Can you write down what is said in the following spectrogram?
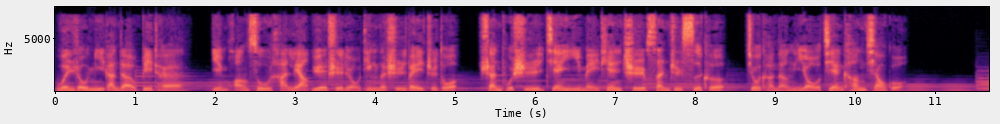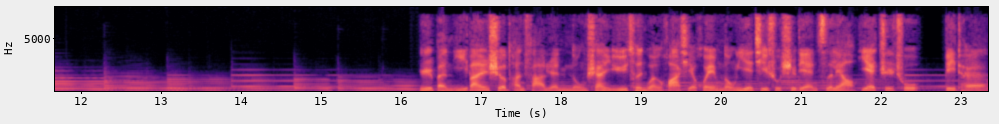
温州蜜柑的 beta 隐黄素含量约是柳丁的十倍之多。山浦时建议每天吃三至四颗，就可能有健康效果。日本一般社团法人，农山渔村文化协会农业技术试点资料也指出，bitter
